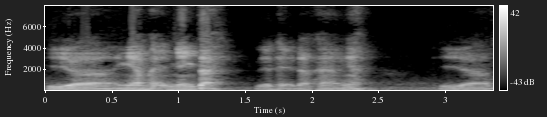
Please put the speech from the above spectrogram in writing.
Thì uh, anh em hãy nhanh tay liên hệ đặt hàng nhé. Thì uh,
